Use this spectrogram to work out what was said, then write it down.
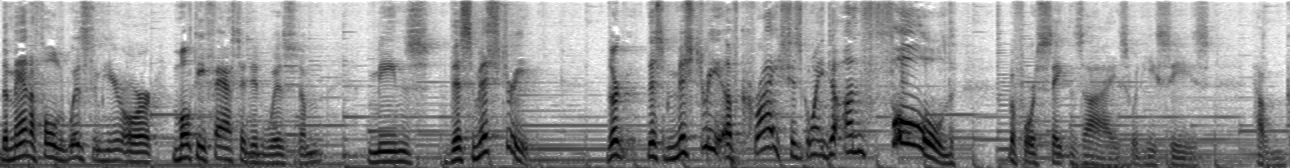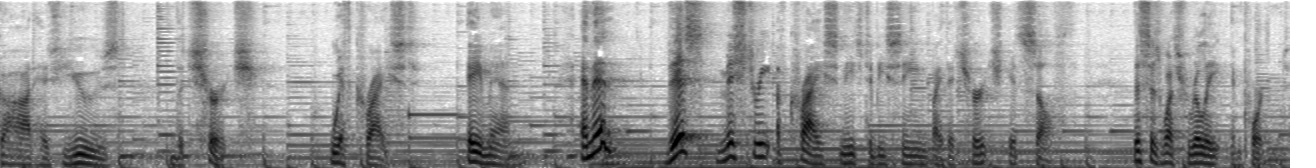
The manifold wisdom here, or multifaceted wisdom, means this mystery. This mystery of Christ is going to unfold before Satan's eyes when he sees how God has used the church with Christ. Amen. And then this mystery of Christ needs to be seen by the church itself. This is what's really important.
